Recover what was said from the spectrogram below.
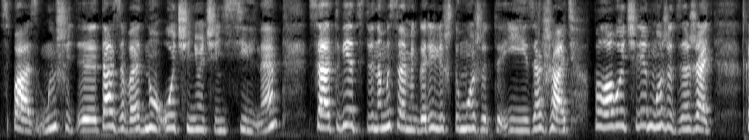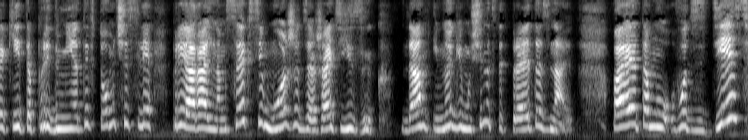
спазм. Мыши, э, тазовое дно очень-очень сильное. Соответственно, мы с вами говорили, что может и зажать половой член, может зажать какие-то предметы, в том числе при оральном сексе может зажать язык да, и многие мужчины, кстати, про это знают. Поэтому вот здесь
